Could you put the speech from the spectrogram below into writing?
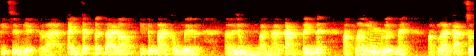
cái sự việc là tranh chấp đất đai đó chứ chúng ta không nên à, dùng bằng à, cảm tính này hoặc là Dạ. vũ lực này hoặc là cảm xúc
